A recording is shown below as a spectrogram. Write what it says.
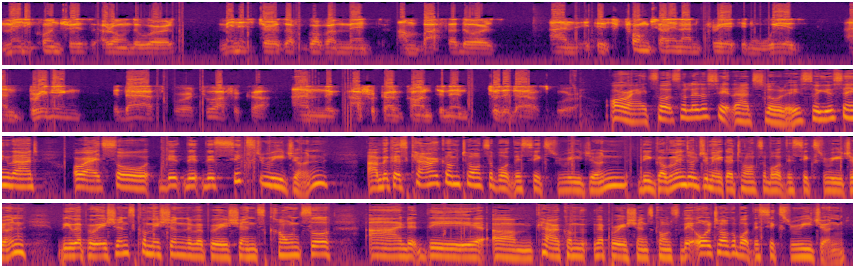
many countries around the world, ministers of government, ambassadors, and it is functioning and creating ways and bringing the diaspora to Africa and the African continent to the diaspora. All right, so so let us take that slowly. So you're saying that, all right, so the, the, the sixth region, um, because CARICOM talks about the sixth region, the government of Jamaica talks about the sixth region, the Reparations Commission, the Reparations Council, and the um, CARICOM Reparations Council, they all talk about the sixth region.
